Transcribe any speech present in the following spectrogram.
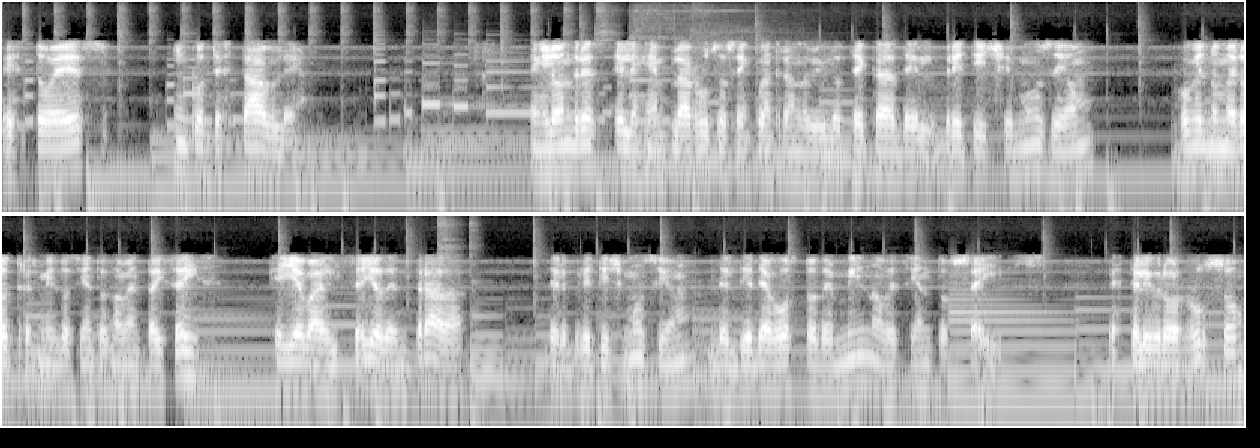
esto es incontestable. En Londres, el ejemplar ruso se encuentra en la biblioteca del British Museum con el número 3296, que lleva el sello de entrada del British Museum del 10 de agosto de 1906. Este libro ruso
